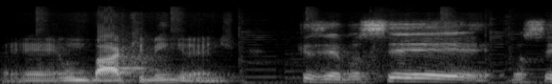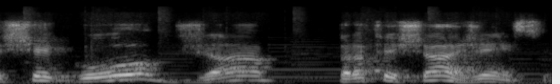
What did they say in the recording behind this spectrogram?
é, um baque bem grande. Quer dizer, você você chegou já para fechar a agência?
